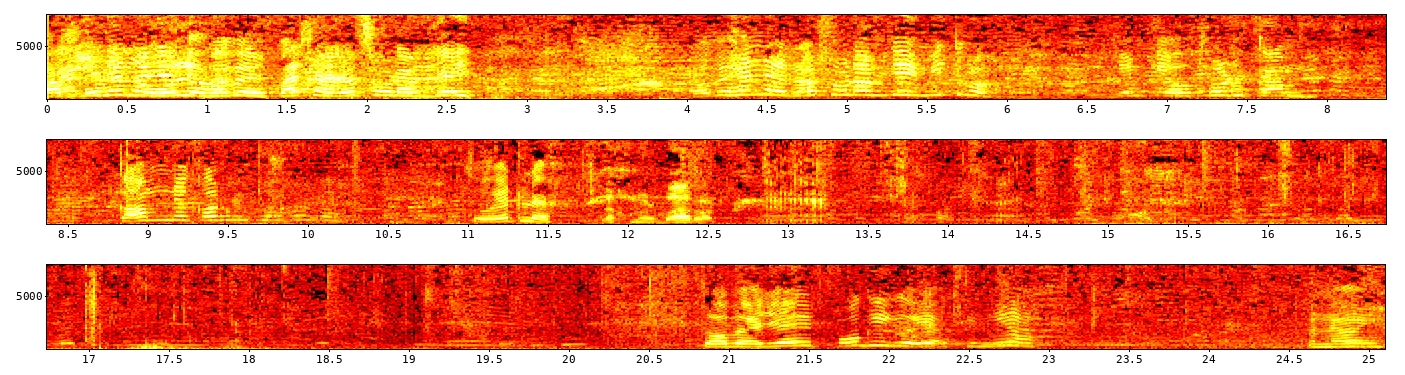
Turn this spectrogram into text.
આપણે છે ને ઓલે હવે પાછા રસોડામાં જઈ. હવે હે ને રસોડામાં જઈ મિત્રો. કેમ કે થોડું કામ કામ ને કરવું તો ને. તો એટલે લક્ષ્મણ બારોટ. તો હવે જે પોગી ગયા છે ત્યાં અને અહીં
